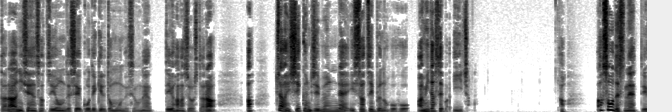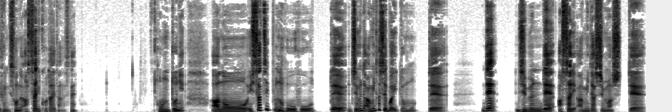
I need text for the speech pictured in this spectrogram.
たら2000冊読んで成功できると思うんですよね。っていう話をしたら、あ、じゃあ石井くん自分で一冊1分の方法を編み出せばいいじゃん。あ、あ、そうですねっていうふうに、そんであっさり答えたんですね。本当に。あのー、一冊一分の方法って自分で編み出せばいいと思って、で、自分であっさり編み出しまして、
